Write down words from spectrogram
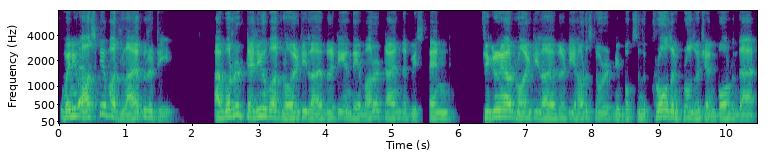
when you ask me about liability, I want to tell you about loyalty, liability, and the amount of time that we spend figuring out loyalty, liability, how to store it in your books, and the crores and crores which are involved in that,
